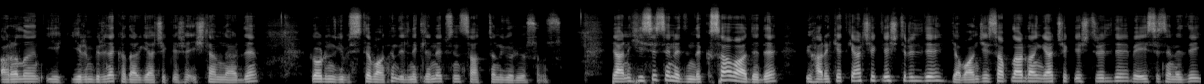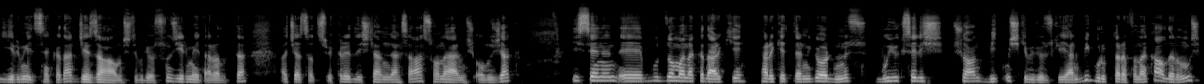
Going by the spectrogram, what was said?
aralığın ilk 21'ine kadar gerçekleşen işlemlerde gördüğünüz gibi Citibank'ın elindekilerin hepsini sattığını görüyorsunuz. Yani hisse senedinde kısa vadede bir hareket gerçekleştirildi, yabancı hesaplardan gerçekleştirildi ve hisse senedi 27'sine kadar ceza almıştı biliyorsunuz. 27 Aralık'ta açığa satış ve kredi işlemler saha sona ermiş olacak. Hissenin e, bu zamana kadarki hareketlerini gördünüz. Bu yükseliş şu an bitmiş gibi gözüküyor. Yani bir grup tarafından kaldırılmış,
